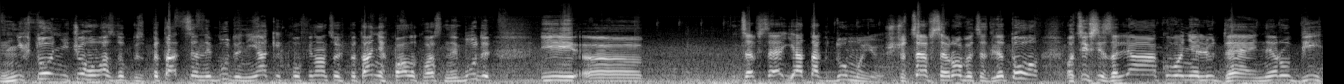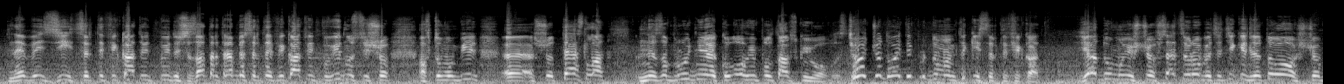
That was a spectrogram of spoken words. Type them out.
Ніхто нічого у вас питатися не буде, ніяких по фінансових питаннях палок у вас не буде. І е, це все, я так думаю, що це все робиться для того, оці всі залякування людей, не робіть, не везіть, сертифікат відповідності. Завтра треба сертифікат відповідності, що автомобіль, е, що Тесла не забруднює екологію Полтавської області. А що, давайте придумаємо такий сертифікат. Я думаю, що все це робиться тільки для того, щоб.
